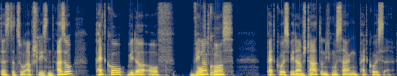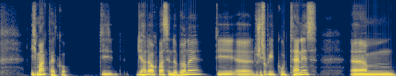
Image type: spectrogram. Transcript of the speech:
Das dazu abschließend. Also, Petco wieder auf Winnerkurs. Petco ist wieder am Start und ich muss sagen, Petco ist. Ich mag Petco. Die, die hat auch was in der Birne. Die, äh, die spielt gut Tennis. Ähm,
